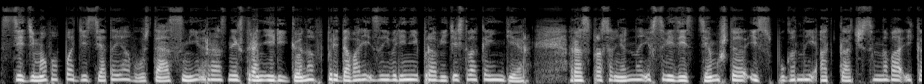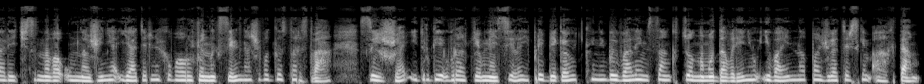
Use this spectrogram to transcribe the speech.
С 7 по 10 августа СМИ разных стран и регионов передавали заявление правительства КНДР, распространенное в связи с тем, что испуганные от качественного и количественного умножения ядерных вооруженных сил нашего государства, США и другие враждебные силы прибегают к небывалым санкционному давлению и военно-пожирательским актам.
